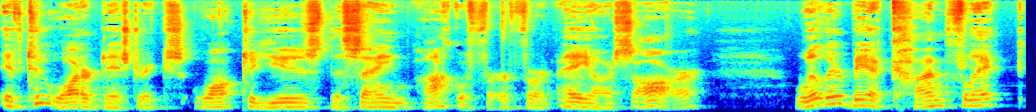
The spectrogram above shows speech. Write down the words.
If two water districts want to use the same aquifer for an ASR, will there be a conflict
